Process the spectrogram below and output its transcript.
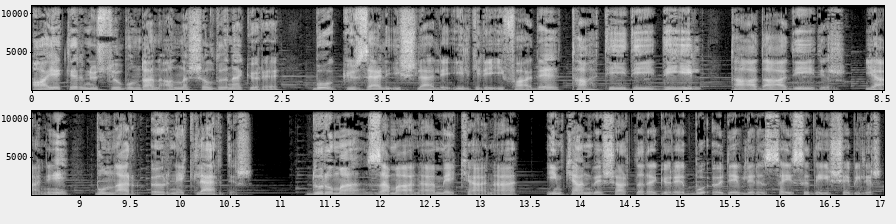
Ayetlerin üslubundan anlaşıldığına göre bu güzel işlerle ilgili ifade tahdidi değil, tadadidir. Yani bunlar örneklerdir. Duruma, zamana, mekana, imkan ve şartlara göre bu ödevlerin sayısı değişebilir.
